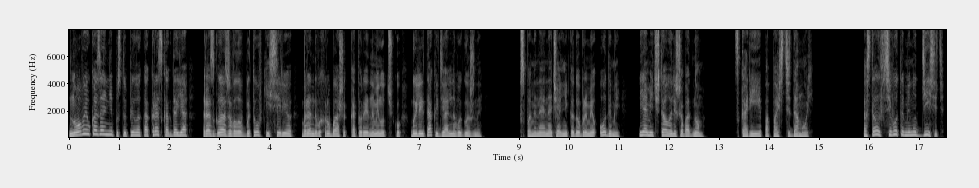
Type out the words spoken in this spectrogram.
Новое указание поступило как раз, когда я разглаживала в бытовке серию брендовых рубашек, которые, на минуточку, были и так идеально выглажены. Вспоминая начальника добрыми одами, я мечтала лишь об одном — скорее попасть домой. Осталось всего-то минут десять,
